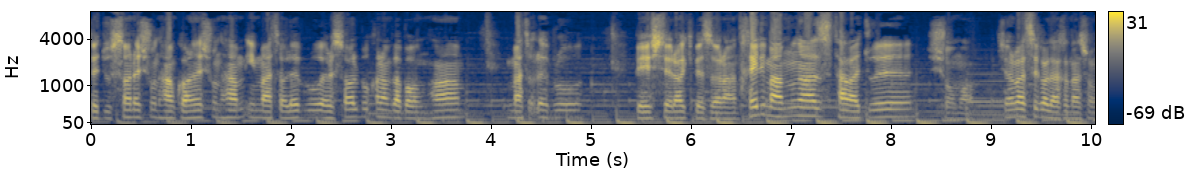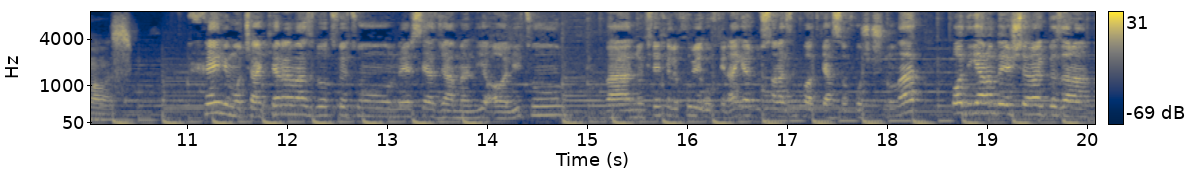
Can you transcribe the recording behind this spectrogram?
به دوستانشون همکارانشون هم این مطالب رو ارسال بکنم و با اونها هم این مطالب رو به اشتراک بذارن. خیلی ممنون از توجه شما. جناب رستگار در خدمت شما هستیم خیلی متشکرم از لطفتون. مرسی از جنبندی عالیتون. و نکته خیلی خوبی گفتین. اگر دوستان از این پادکست ها خوششون اومد با دیگران به اشتراک بذارم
